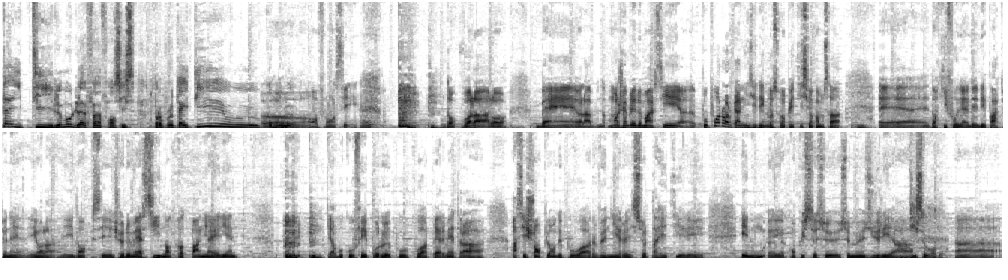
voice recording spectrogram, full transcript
Tahiti. Le mot de la fin, Francis. Propre Tahiti ou comme vous Euh, le en français. Donc voilà, alors, ben voilà, moi j'aimerais remercier, euh, pour pouvoir organiser des grosses compétitions comme ça, mm. euh, donc il faut des, des, partenaires. Et voilà, et donc c'est, je remercie notre compagnie aérienne qui a beaucoup fait pour, pour pouvoir permettre à, à ces champions de pouvoir venir sur Tahiti et, et nous qu'on puisse se, se, mesurer à, 10 secondes. à,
